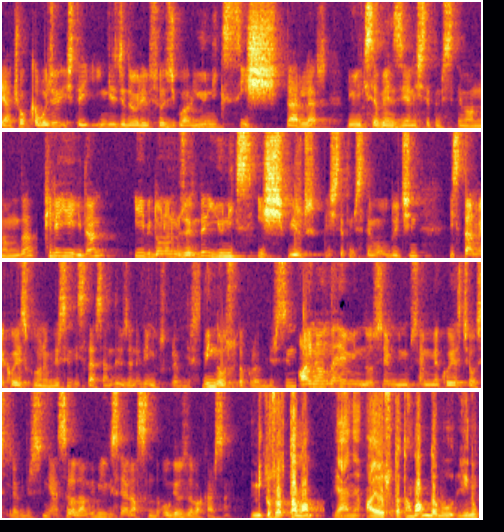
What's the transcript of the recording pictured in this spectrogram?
yani çok kabaca işte İngilizce'de öyle bir sözcük var. Unix-ish derler. Unix'e benzeyen işletim sistemi anlamında. Pili iyi giden iyi bir donanım üzerinde Unix-ish bir işletim sistemi olduğu için İster macOS kullanabilirsin, istersen de üzerine Linux kurabilirsin. Windows da kurabilirsin. Aynı anda hem Windows hem Linux hem macOS çalıştırabilirsin. Yani sıradan bir bilgisayar aslında o gözle bakarsan. Microsoft tamam. Yani iOS da tamam da bu Linux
